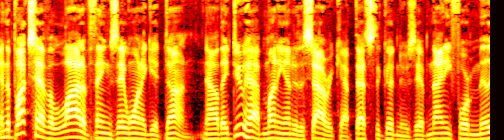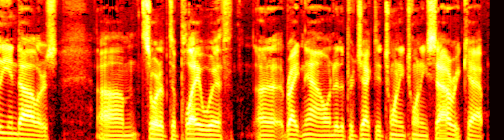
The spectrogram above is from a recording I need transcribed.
And the Bucs have a lot of things they want to get done. Now they do have money under the salary cap. That's the good news. They have ninety-four million dollars, um, sort of to play with uh, right now under the projected 2020 salary cap.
